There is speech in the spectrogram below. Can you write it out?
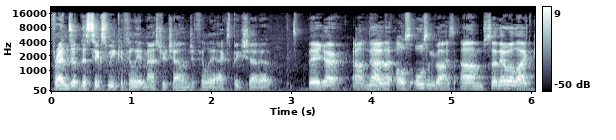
Friends of the six week affiliate mastery challenge affiliates. Big shout out. There you go. Uh, no, awesome guys. Um, so they were like,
